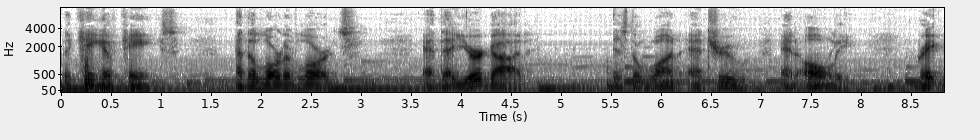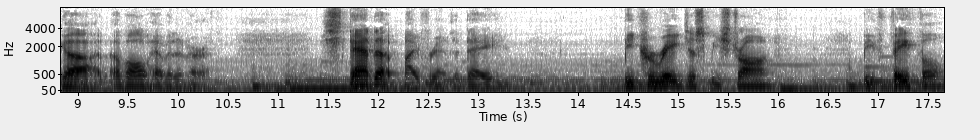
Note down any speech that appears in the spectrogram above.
the king of kings and the lord of lords, and that your God is the one and true and only great God of all heaven and earth. Stand up, my friend, today be courageous, be strong, be faithful,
